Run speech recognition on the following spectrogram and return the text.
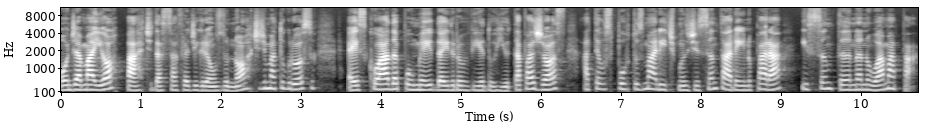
onde a maior parte da safra de grãos do norte de Mato Grosso é escoada por meio da hidrovia do rio Tapajós até os portos marítimos de Santarém, no Pará, e Santana, no Amapá.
